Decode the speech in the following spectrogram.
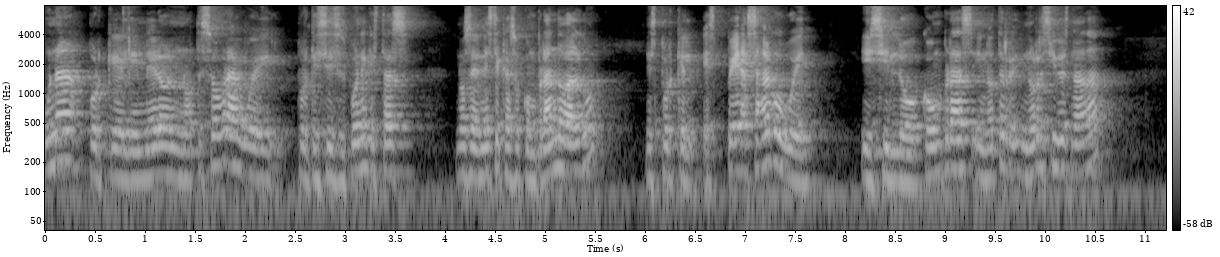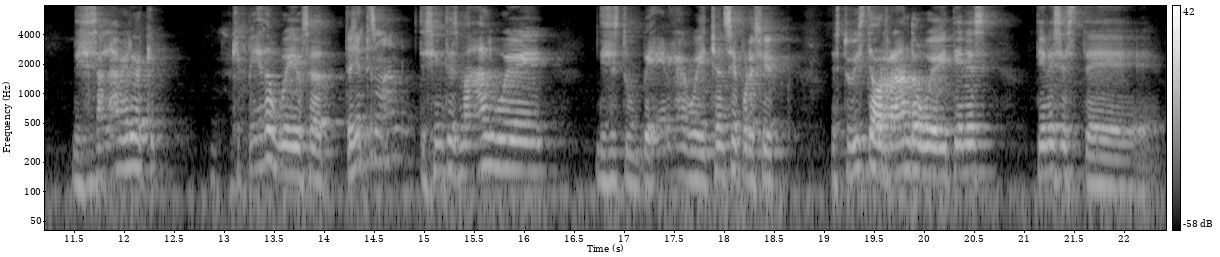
Una, porque el dinero no te sobra, güey. Porque si se supone que estás, no sé, en este caso comprando algo, es porque esperas algo, güey. Y si lo compras y no, te re- no recibes nada, dices, a la verga, ¿qué, qué pedo, güey? O sea, ¿Te sientes mal? te sientes mal, güey. Dices tu verga, güey. Chance por decir, estuviste ahorrando, güey. Tienes, tienes este,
